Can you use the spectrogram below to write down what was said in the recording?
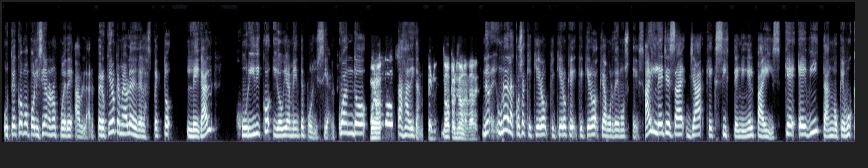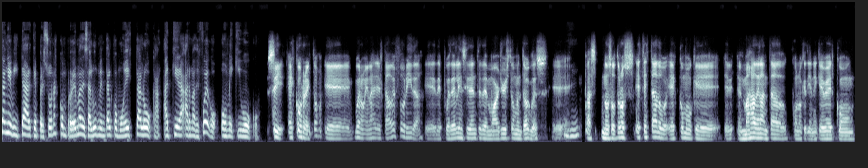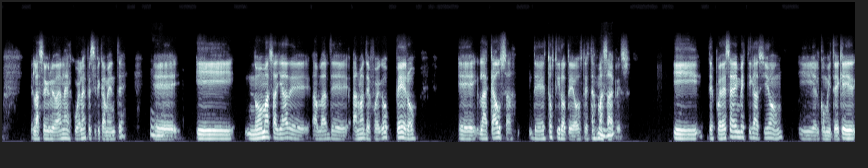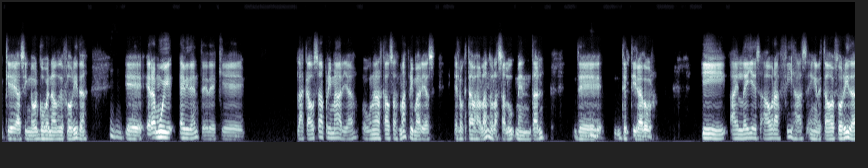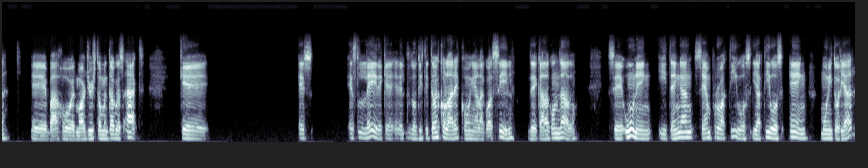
usted como policía no nos puede hablar, pero quiero que me hable desde el aspecto legal jurídico y obviamente policial. Cuando... Bueno, ajá, dígame. No, perdona, dale. No, una de las cosas que quiero que, quiero que, que, quiero que abordemos es, hay leyes ya que existen en el país que evitan o que buscan evitar que personas con problemas de salud mental como esta loca adquiera armas de fuego, ¿o me equivoco? Sí, es correcto. Eh, bueno, en el estado de Florida, eh, después del incidente de Marjorie Stoneman Douglas, eh, uh -huh. nosotros, este estado es como que el, el más adelantado con lo que tiene que ver con la seguridad en las escuelas específicamente, uh -huh. eh, y no más allá de hablar de armas de fuego, pero eh, la causa de estos tiroteos, de estas masacres. Uh -huh. Y después de esa investigación y el comité que, que asignó el gobernador de Florida, uh -huh. eh, era muy evidente de que la causa primaria, o una de las causas más primarias, es lo que estabas hablando, la salud mental de, del tirador. Y hay leyes ahora fijas en el estado de Florida, eh, bajo el Marjorie Stoneman Douglas Act, que es, es ley de que el, los distritos escolares con el alguacil de cada condado se unen y tengan, sean proactivos y activos en monitorear,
